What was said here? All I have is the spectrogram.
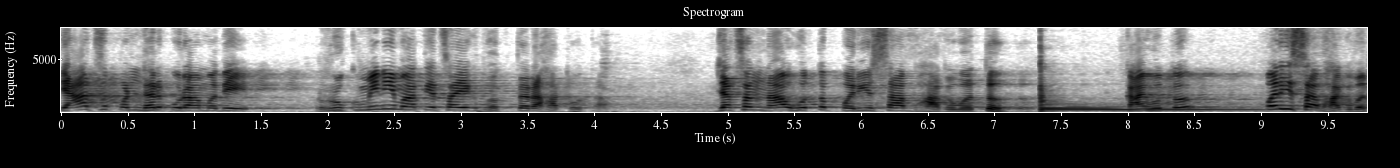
त्याच पंढरपुरामध्ये रुक्मिणी मातेचा एक भक्त राहत होता. ज्याचं नाव होतं परिसा भागवत. काय होतं? परिसा भागवत.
